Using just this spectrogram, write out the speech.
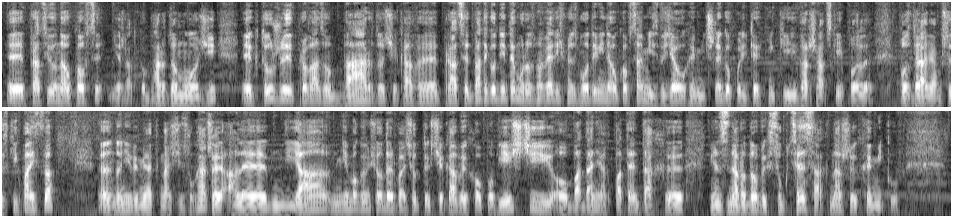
y, pracują naukowcy, nierzadko bardzo młodzi, y, którzy prowadzą bardzo ciekawe prace. Dwa tygodnie temu rozmawialiśmy z młodymi naukowcami z Wydziału Chemicznego Politechniki Warszawskiej. Pozdrawiam wszystkich Państwa. E, No nie wiem jak nasi słuchacze, ale ja nie mogę się oderwać od tych ciekawych opowieści o badaniach, patentach, e, międzynarodowych sukcesach naszych chemików.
